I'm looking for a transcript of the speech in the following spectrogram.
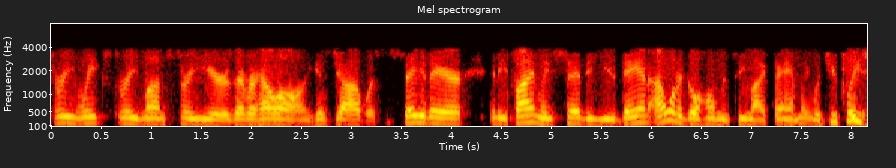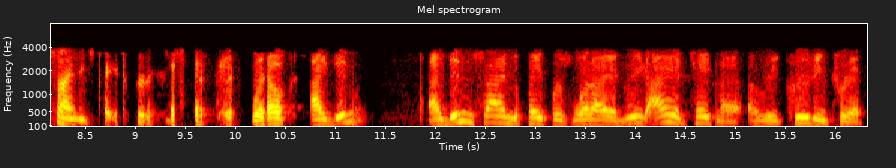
three weeks, three months, three years, ever how long, his job was to stay there and he finally said to you, Dan, I want to go home and see my family. Would you please sign these papers? well, I didn't. I didn't sign the papers. What I agreed, I had taken a, a recruiting trip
